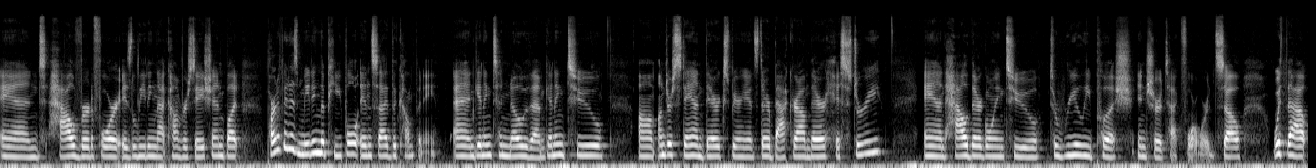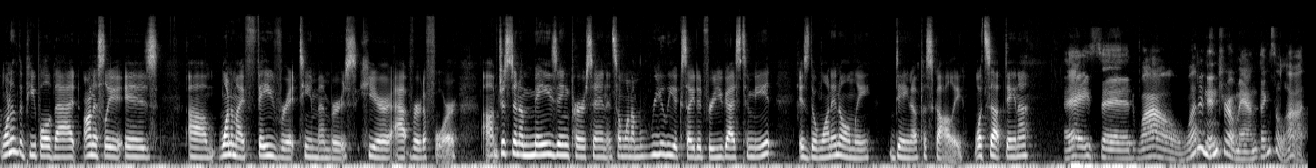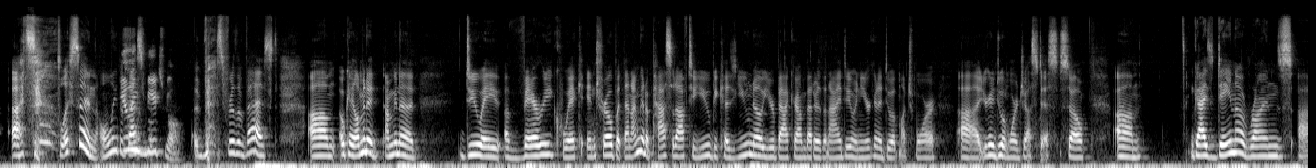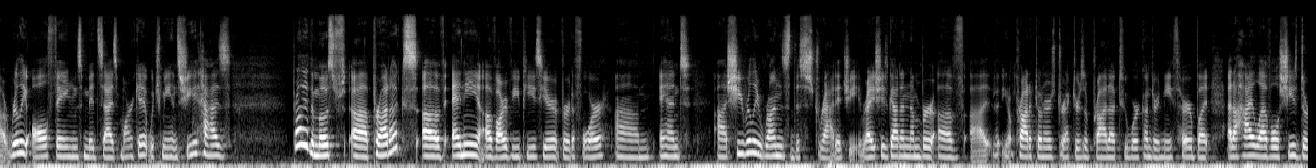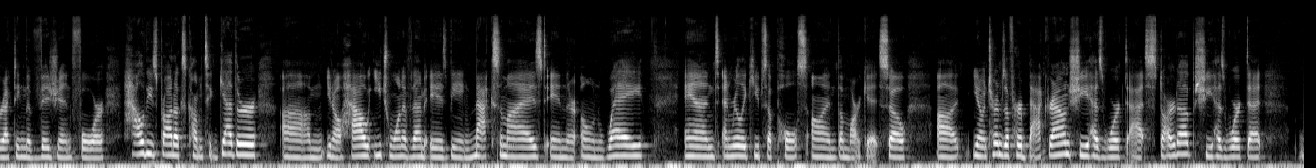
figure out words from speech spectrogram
and how Vertafore is leading that conversation, but part of it is meeting the people inside the company and getting to know them, getting to um, understand their experience, their background, their history, and how they're going to to really push InsureTech forward. So, with that, one of the people that honestly is um, one of my favorite team members here at Vertafore, um, just an amazing person and someone I'm really excited for you guys to meet is the one and only Dana Pasquali. What's up, Dana? Hey, Sid. Wow, what an intro, man. Thanks a lot. Uh, listen, only the Feelings best. mutual. Best for the best. Um, okay, I'm gonna I'm gonna do a, a very quick intro, but then I'm gonna pass it off to you because you know your background better than I do, and you're gonna do it much more. Uh, you're gonna do it more justice. So. Um, guys, Dana runs uh, really all things mid-sized market, which means she has probably the most uh, products of any of our VPs here at Vertafore. Um, and uh, she really runs the strategy, right? She's got a number of uh, you know product owners, directors of product who work underneath her, but at a high level, she's directing the vision for how these products come together. Um, you know how each one of them is being maximized in their own way, and and really keeps a pulse on the market. So. Uh, you know, in terms of her background, she has worked at startup. She has worked at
